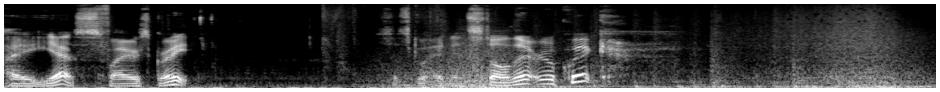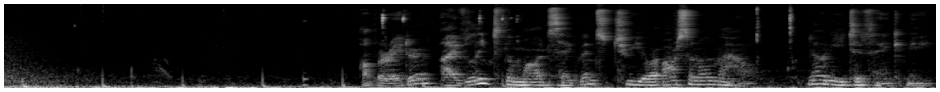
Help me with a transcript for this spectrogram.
I yes, fire's great. So let's go ahead and install that real quick. Operator, I've linked the mod segment to your arsenal now. No need to thank me.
